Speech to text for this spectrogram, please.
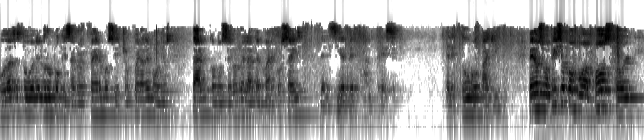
Judas estuvo en el grupo que sanó enfermos y echó fuera demonios, tal como se nos relata en Marcos 6, del 7 al 13. Él estuvo allí. Pero su oficio como apóstol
